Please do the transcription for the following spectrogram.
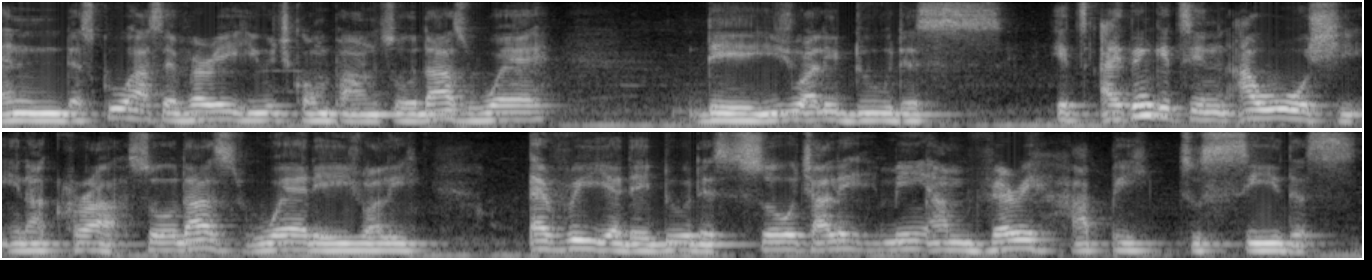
and the school has a very huge compound so that's where they usually do this it's I think it's in Awoshi in Accra. So that's where they usually every year they do this. So Charlie, me, I'm very happy to see this.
